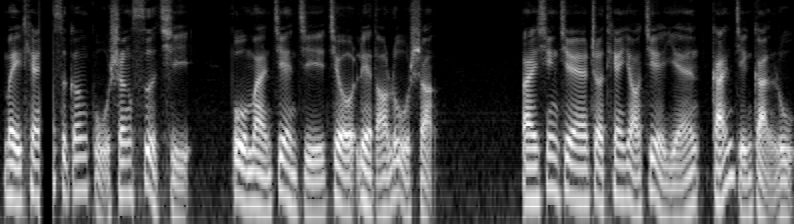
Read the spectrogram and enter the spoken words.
每天四更鼓声四起，布幔见己就列到路上。百姓见这天要戒严，赶紧赶路。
